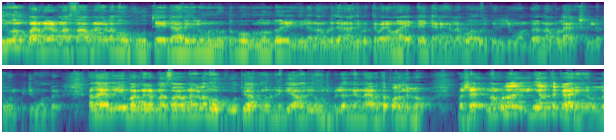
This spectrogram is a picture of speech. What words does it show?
ഇന്നും ഭരണഘടനാ സ്ഥാപനങ്ങളെ നോക്കുകുത്തിയായിട്ട് ആരെങ്കിലും മുന്നോട്ട് പോകുന്നുണ്ട് എങ്കിൽ നമ്മൾ ജനാധിപത്യപരമായിട്ട് ജനങ്ങളെ ബോധവൽക്കരിച്ചുകൊണ്ട് നമ്മൾ ഇലക്ഷനിൽ തോൽപ്പിച്ചുകൊണ്ട്. അതായത് ഈ ഭരണഘടനാ സ്ഥാപനങ്ങളെ നോക്കുകുത്തിയാക്കുന്നതുകൊണ്ട് എനിക്ക് യാതൊരു യോജിപ്പില്ലെന്ന് ഞാൻ നേരത്തെ പറഞ്ഞല്ലോ. പക്ഷെ നമ്മൾ ഇങ്ങനത്തെ കാര്യങ്ങളിൽ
